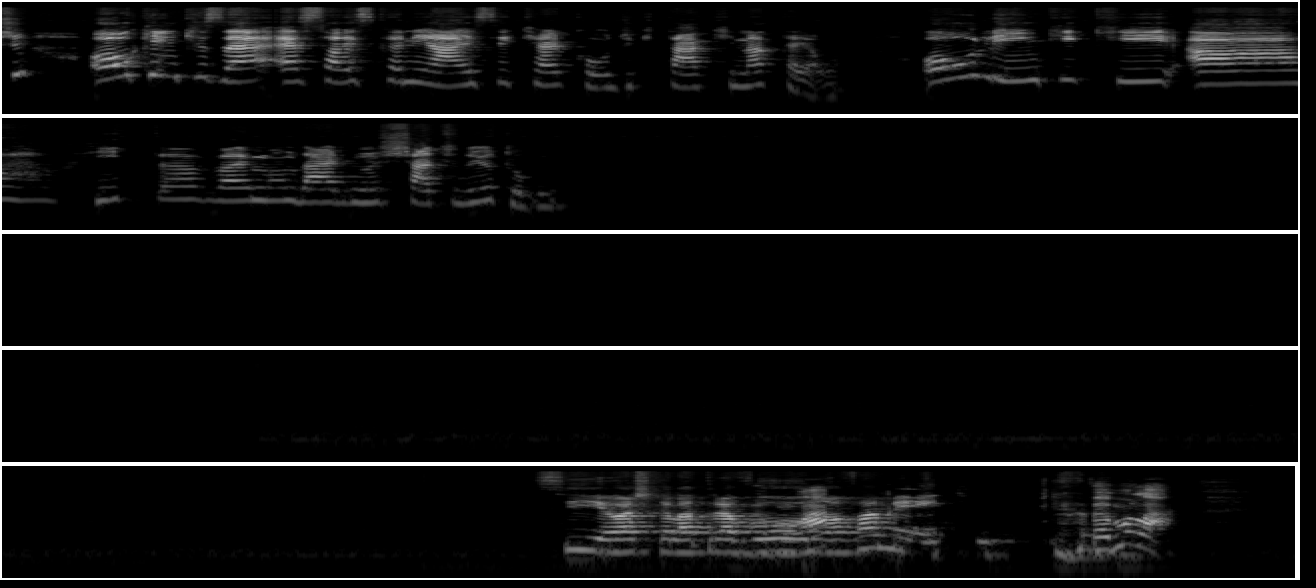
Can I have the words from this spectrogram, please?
Ou quem quiser, é só escanear esse QR Code que está aqui na tela. Ou o link que a Rita vai mandar no chat do YouTube. Sim, eu acho que ela travou novamente. Vamos lá.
